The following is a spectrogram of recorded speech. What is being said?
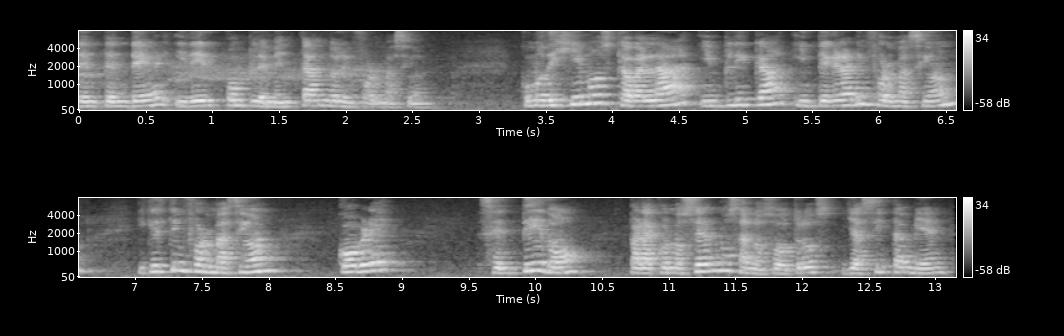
de entender y de ir complementando la información. Como dijimos, Kabbalah implica integrar información y que esta información cobre sentido para conocernos a nosotros y así también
